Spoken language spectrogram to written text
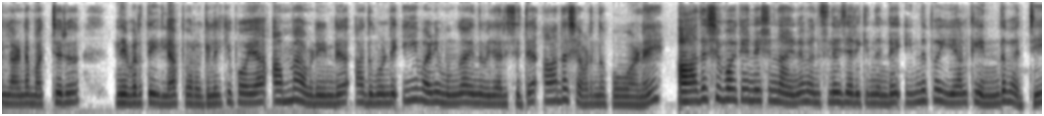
അല്ലാണ്ട് മറ്റൊരു നിവൃത്തിയില്ല. പുറകിലേക്ക് പോയ അമ്മ അവിടെയുണ്ട്. അതുകൊണ്ട് ഈ വഴി മുങ്ങ എന്ന് വിചാരിച്ചിട്ട് ആദർശ് അവിടുന്ന് പോവാണേ. ആദർശ് പോയി കഴിഞ്ഞ ശേഷം നയന മനസ്സിൽ വിചാരിക്കുന്നുണ്ട് ഇന്നിപ്പോ ഇയാൾക്ക് എന്ത് പറ്റി?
